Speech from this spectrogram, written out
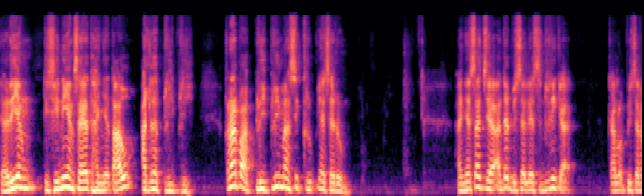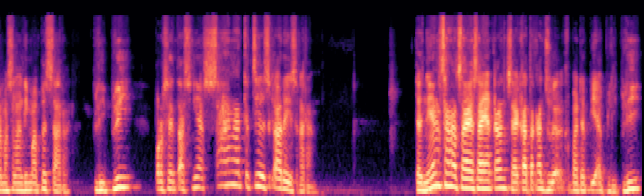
dari yang di sini yang saya hanya tahu adalah Blibli. Kenapa? Blibli masih grupnya Jarum. Hanya saja Anda bisa lihat sendiri Kak, kalau bicara masalah lima besar, Blibli prosentasenya sangat kecil sekali sekarang. Dan yang sangat saya sayangkan, saya katakan juga kepada pihak Blibli,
